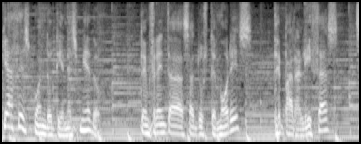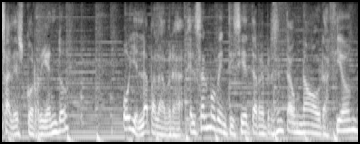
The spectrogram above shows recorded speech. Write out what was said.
¿Qué haces cuando tienes miedo? ¿Te enfrentas a tus temores? ¿Te paralizas? ¿Sales corriendo? Hoy en la palabra, el Salmo 27 representa una oración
